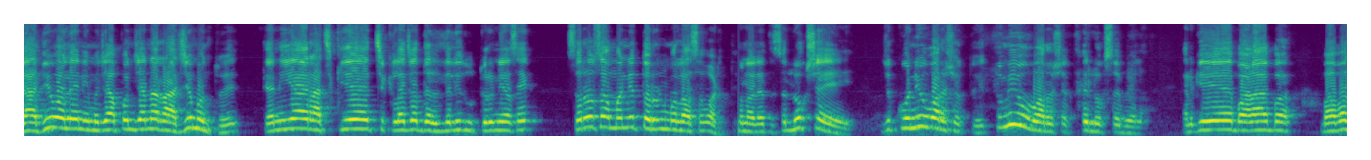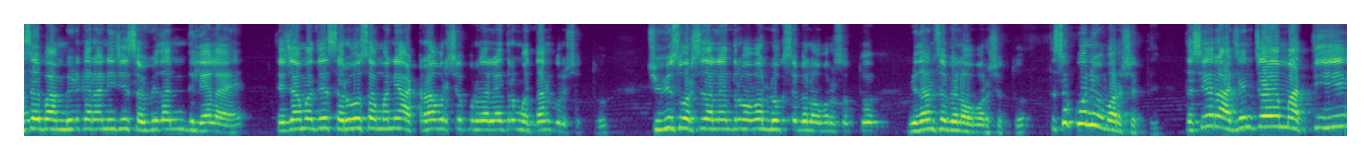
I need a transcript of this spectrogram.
गादीवाल्यांनी म्हणजे आपण ज्यांना राजे म्हणतोय त्यांनी या राजकीय चिखलाच्या दलदलीत उतरून नये असं एक सर्वसामान्य तरुण मला असं वाटतं म्हणाल्या तसं लोकशाही आहे. जे कोणी उभारू शकतोय? तुम्ही उभारू शकता लोकसभेला. कारण की बाळा बाबासाहेब आंबेडकरांनी जे संविधान दिलेलं आहे त्याच्यामध्ये सर्वसामान्य अठरा वर्ष पूर्ण झाल्यानंतर मतदान करू शकतो. चोवीस वर्ष झाल्यानंतर बाबा लोकसभेला उभारू शकतो विधानसभेला उभारू शकतो. तसं कोणी उभारू शकते तसे राजेंच्या माती ही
